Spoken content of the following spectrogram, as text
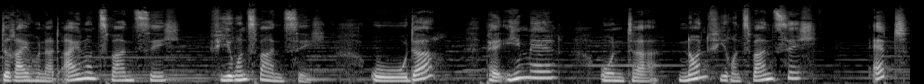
321 24 oder per E-Mail unter non24 at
